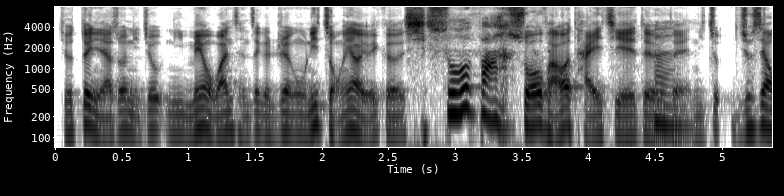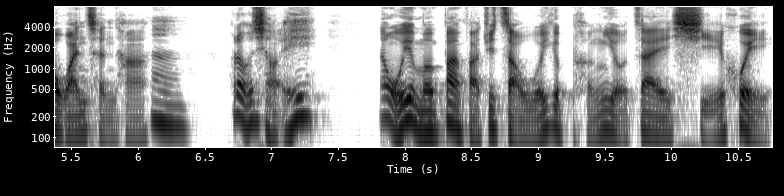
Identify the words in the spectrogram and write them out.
就对你来说，你就你没有完成这个任务，你总要有一个说法、说法或台阶，对不对？你就你就是要完成它。嗯。后来我就想，哎，那我有没有办法去找我一个朋友在协会？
